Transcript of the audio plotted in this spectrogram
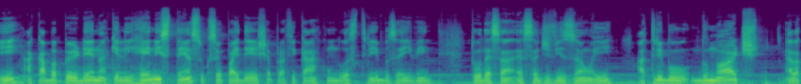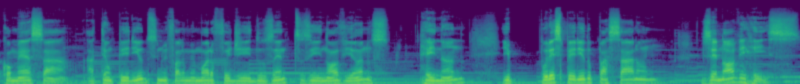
e acaba perdendo aquele reino extenso que seu pai deixa para ficar com duas tribos. Aí vem toda essa, essa divisão aí. A tribo do norte ela começa a ter um período, se não me falo a memória, foi de 209 anos reinando e por esse período passaram 19 reis.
